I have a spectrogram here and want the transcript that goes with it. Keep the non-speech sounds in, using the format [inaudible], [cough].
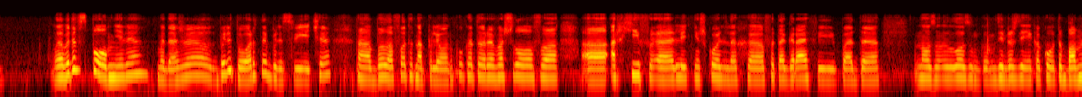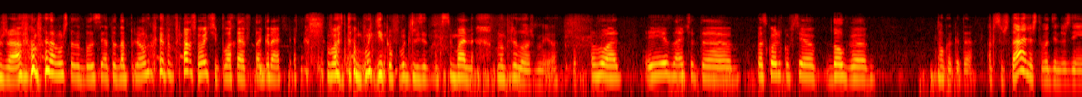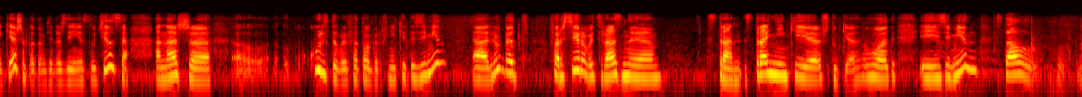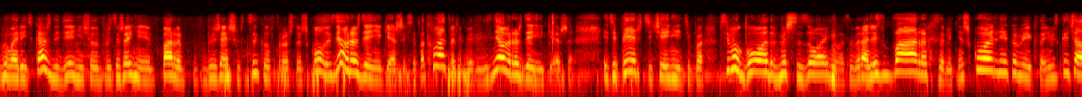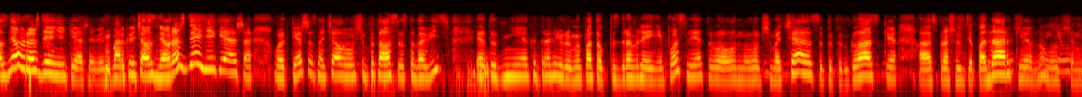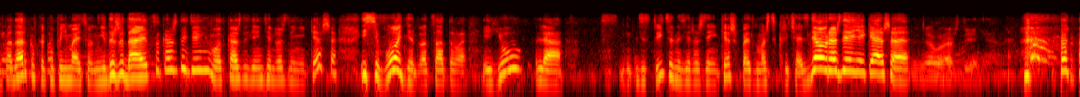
мы об этом вспомнили, мы даже, были торты, были свечи, а, было фото на пленку, которое вошло в а, архив э, летних школьных э, фотографий под э, лозунгом день рождения какого-то бомжа, [laughs] потому что это было снято на пленку. Это правда очень плохая фотография. [laughs] Вот там Будников выглядит максимально. Мы приложим ее. Вот. И, значит, поскольку все долго ну, как это, обсуждали, что вот день рождения Кеши, потом день рождения случился, а наш э, э, культовый фотограф Никита Зимин э, любит форсировать разные стран, странненькие штуки. Вот. И Зимин стал говорить каждый день еще на протяжении пары ближайших циклов прошлой школы. С днем рождения Кеши! Все подхватывали, говорили, с днем рождения Кеша! И теперь в течение типа всего года в межсезонье мы собирались в барах с летнешкольниками, и кто-нибудь кричал с днем рождения Кеша! Весь бар кричал с днем рождения Кеша! Вот Кеша сначала, в общем, пытался остановить этот неконтролируемый поток поздравлений. После этого он, в общем, отчаялся, тупит глазки, а, спрашивает, где подарки. Ну, в общем, подарков, как вы понимаете, он не дожидается каждый день. Вот каждый день день рождения Кеша. И сегодня, 20 июля, с- действительно день рождения Кеша, поэтому можете кричать «С днем рождения, Кеша!» Днем рождения. [laughs]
